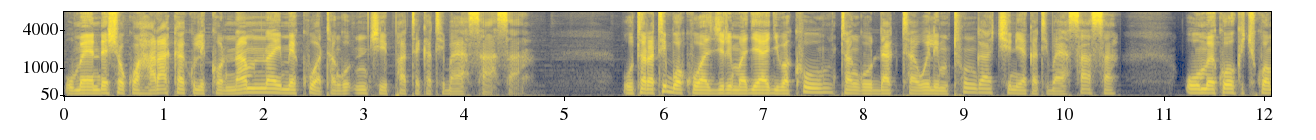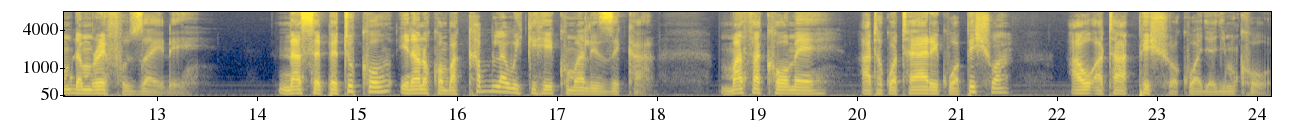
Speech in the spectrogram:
umeendeshwa kwa haraka kuliko namna imekuwa tangu nchi ipate katiba ya sasa. Utaratibu wa kuajiri majaji wakuu tangu Dr. Willy Mtunga chini ya katiba ya sasa umekuwa ukichukua muda mrefu zaidi, na Sepetuko inaona kwamba kabla wiki hii kumalizika, Martha Koome atakuwa tayari kuapishwa au ataapishwa kuwa jaji mkuu.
